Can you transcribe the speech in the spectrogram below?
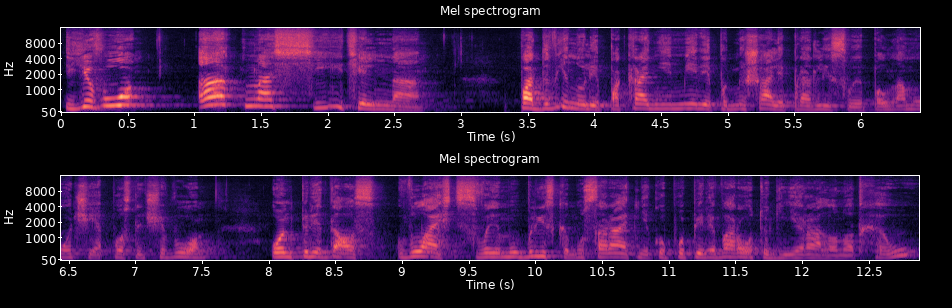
Его относительно подвинули, по крайней мере, помешали продлить свои полномочия, после чего он передал власть своему близкому соратнику по перевороту генералу Нотхэу,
